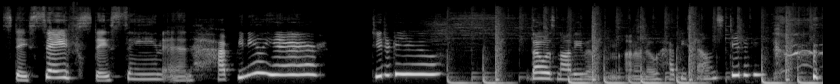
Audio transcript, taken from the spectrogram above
stay safe, stay sane, and Happy New Year! Doo doo doo! That was not even, I don't know, happy sounds.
